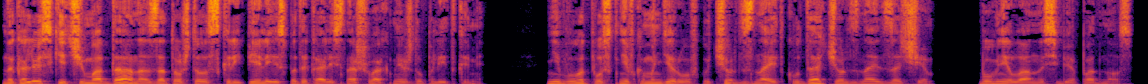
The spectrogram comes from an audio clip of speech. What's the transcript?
На колесике чемодана за то, что скрипели и спотыкались на швах между плитками. Ни в отпуск, ни в командировку. Черт знает куда, черт знает зачем. Бубнила Анна себе под нос.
